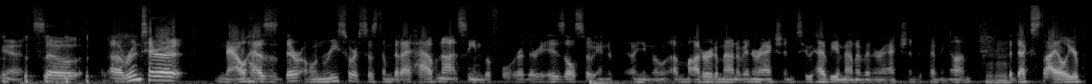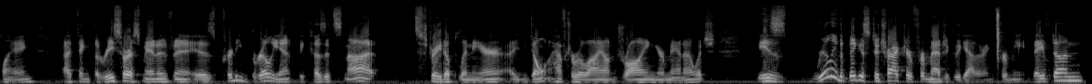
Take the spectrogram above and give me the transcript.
Yeah. So uh, Runeterra now has their own resource system that I have not seen before. There is also, in, uh, you know, a moderate amount of interaction to heavy amount of interaction depending on Mhm. the deck style you're playing. I think the resource management is pretty brilliant because it's not straight up linear. Uh, You don't have to rely on drawing your mana, which is really the biggest detractor for Magic the Gathering for me. They've done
